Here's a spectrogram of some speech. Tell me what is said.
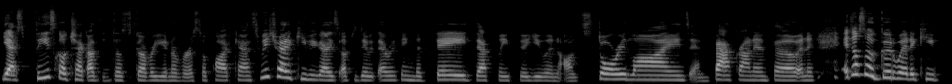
Yes, please go check out the Discover Universal podcast. We try to keep you guys up to date with everything, but they definitely fill you in on storylines and background info, and it, it's also a good way to keep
